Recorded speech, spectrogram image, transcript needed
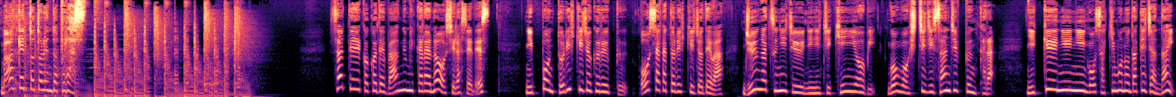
マーケットトレンドプラス。さて、ここで番組からのお知らせです。日本取引所グループ大阪取引所では10月22日金曜日午後7時30分から日経225先物だけじゃない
